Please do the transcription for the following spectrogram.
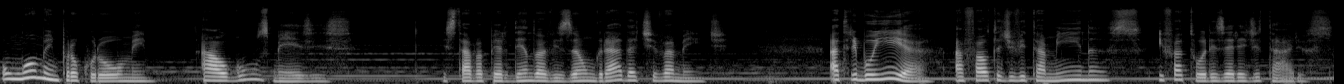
Um homem procurou-me há alguns meses. Estava perdendo a visão gradativamente. Atribuía a falta de vitaminas e fatores hereditários.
